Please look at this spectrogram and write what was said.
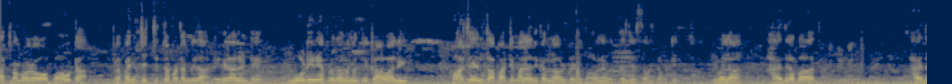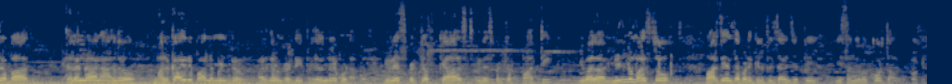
ఆత్మగౌరవ బావుట ప్రపంచ చిత్రపటం మీద ఎగరాలంటే మోడీనే ప్రధానమంత్రి కావాలి. భారతీయ జనతా పార్టీ మళ్ళీ అధికారం రావాలనేటువంటి భావన వ్యక్తం చేస్తూ ఉంది కాబట్టి ఇవాళ హైదరాబాద్ హైదరాబాద్ తెలంగాణ అందులో మల్కాగిరి పార్లమెంటు పరిధిలో ఉన్నటువంటి ప్రజలందరూ కూడా irrespective of caste irrespective of party ఇవాళ నిండు మనసుతో భారతీయ జనతా పార్టీ గెలిపించాలని చెప్పి ఈ సందర్భంగా కోరుతా ఉన్నాను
